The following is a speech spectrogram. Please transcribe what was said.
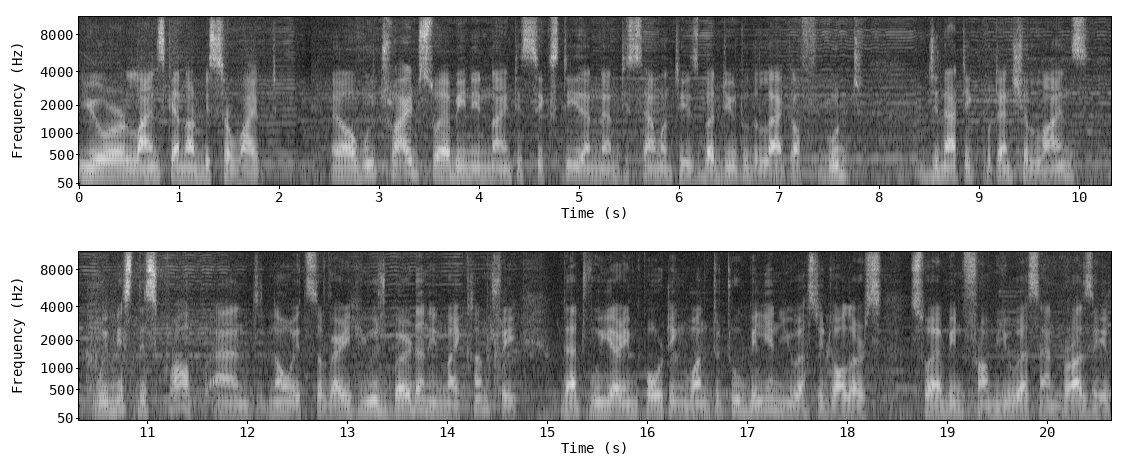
your lines cannot be survived. Uh, we tried soybean in 1960s and 1970s, but due to the lack of good genetic potential lines, we missed this crop and now it's a very huge burden in my country that we are importing 1 to 2 billion USD dollars soybean from US and Brazil.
